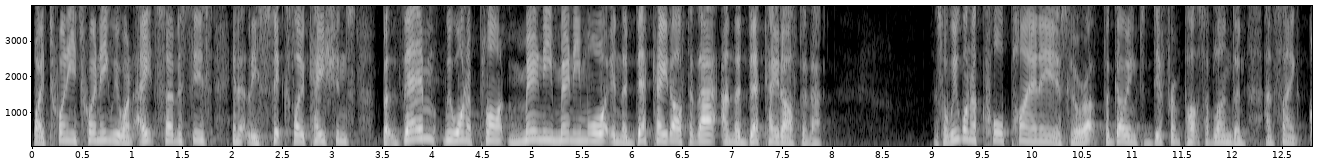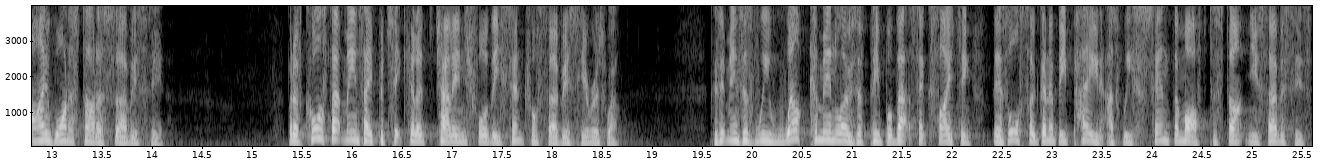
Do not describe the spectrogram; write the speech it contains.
By 2020, we want eight services in at least six locations. But then we want to plant many, many more in the decade after that and the decade after that. And so we want to call pioneers who are up for going to different parts of London and saying, I want to start a service here. But of course, that means a particular challenge for the central service here as well. Because it means as we welcome in loads of people, that's exciting. There's also going to be pain as we send them off to start new services.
